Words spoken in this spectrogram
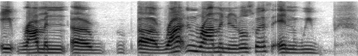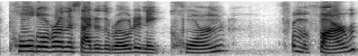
ate ramen, uh, uh, rotten ramen noodles with, and we pulled over on the side of the road and ate corn from a farm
